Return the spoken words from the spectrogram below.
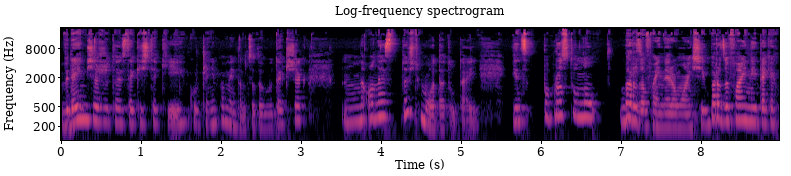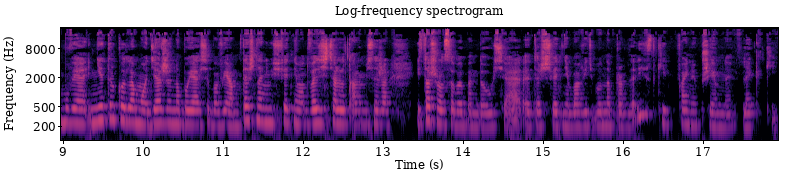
Wydaje mi się, że to jest jakiś taki, kurczę, nie pamiętam co to był, tak czy siak, no ona jest dość młoda tutaj, więc po prostu no bardzo fajny romansik, bardzo fajny i tak jak mówię, nie tylko dla młodzieży, no bo ja się bawiłam też na nim świetnie, mam 20 lat, ale myślę, że i starsze osoby będą się e, też świetnie bawić, bo naprawdę jest taki fajny, przyjemny, lekki,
